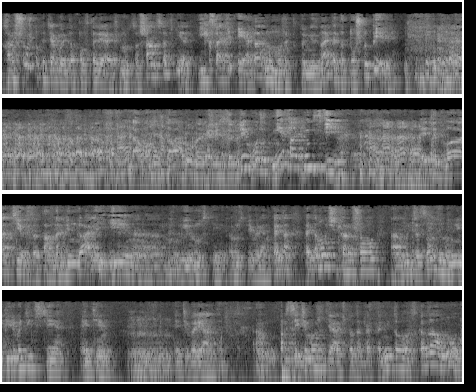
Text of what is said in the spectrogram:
Хорошо, что хотя бы это повторяется, но шансов нет. И, кстати, это, ну, может, кто не знает, это то, что пели. Да, потому что огромное количество людей может не соотнести эти два текста, там, на бенгале и, ну, и русский, русский вариант. Это, поэтому очень хорошо а, быть осознанным и переводить все эти, эти варианты. Простите, может я что-то как-то не то сказал, ну,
